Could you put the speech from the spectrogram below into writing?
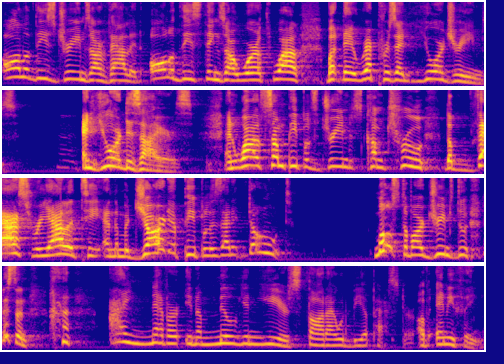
All of these dreams are valid, all of these things are worthwhile, but they represent your dreams and your desires. And while some people's dreams come true, the vast reality and the majority of people is that it don't. Most of our dreams do. Listen, I never in a million years thought I would be a pastor of anything.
